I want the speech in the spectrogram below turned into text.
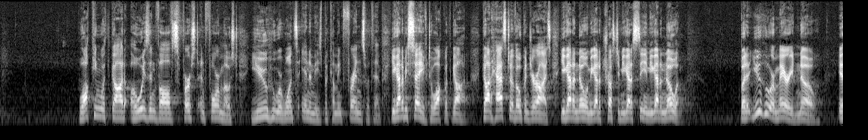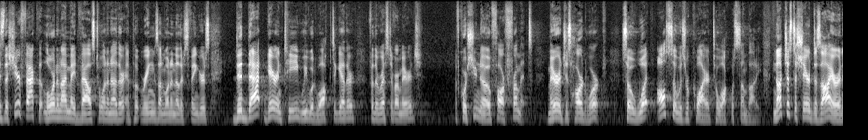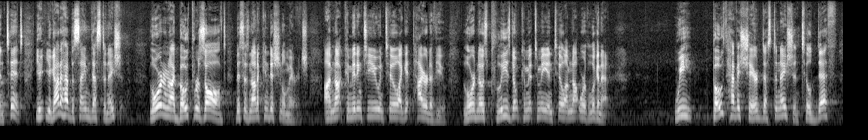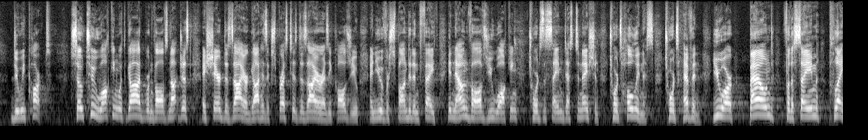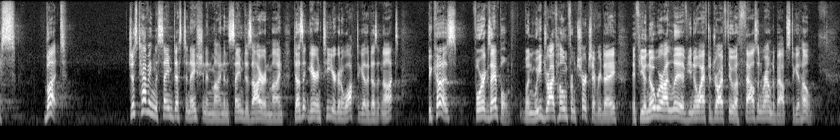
walking with God always involves, first and foremost, you who were once enemies becoming friends with Him. You got to be saved to walk with God. God has to have opened your eyes. You got to know Him. You got to trust Him. You got to see Him. You got to know Him. But you who are married know is the sheer fact that Lauren and I made vows to one another and put rings on one another's fingers, did that guarantee we would walk together for the rest of our marriage? Of course, you know, far from it. Marriage is hard work. So, what also is required to walk with somebody? Not just a shared desire and intent, you, you got to have the same destination. Lauren and I both resolved this is not a conditional marriage. I'm not committing to you until I get tired of you. Lord knows, please don't commit to me until I'm not worth looking at. We both have a shared destination. Till death do we part. So, too, walking with God involves not just a shared desire. God has expressed his desire as he calls you, and you have responded in faith. It now involves you walking towards the same destination, towards holiness, towards heaven. You are bound for the same place. But just having the same destination in mind and the same desire in mind doesn't guarantee you're going to walk together, does it not? Because, for example, when we drive home from church every day, if you know where I live, you know I have to drive through a thousand roundabouts to get home.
